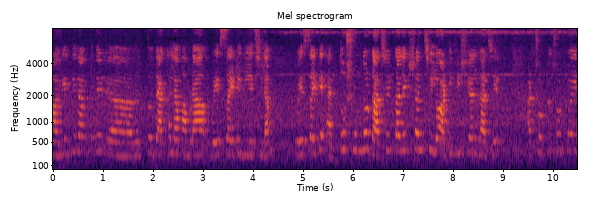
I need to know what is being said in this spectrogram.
আগের দিন আপনাদের তো দেখালাম আমরা ওয়েস্ট সাইডে গিয়েছিলাম। ওয়েস্ট সাইডে এত সুন্দর গাছের কালেকশন ছিল আর্টিফিশিয়াল গাছের। আর ছোট্ট ছোট্ট এই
